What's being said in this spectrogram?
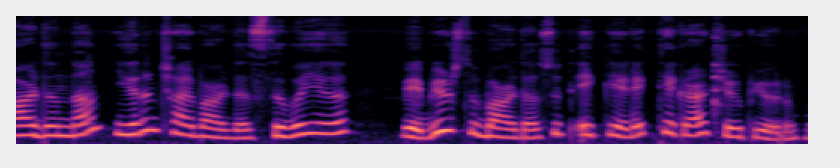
Ardından yarım çay bardağı sıvı yağı ve bir su bardağı süt ekleyerek tekrar çırpıyorum.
